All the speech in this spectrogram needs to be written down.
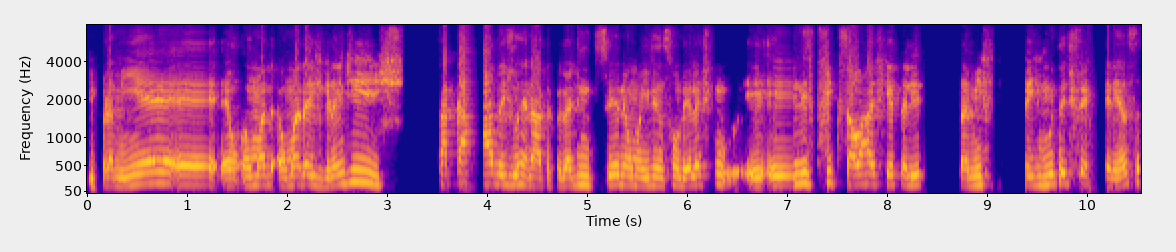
e para mim é, é, é, uma, é uma das grandes sacadas do Renato, apesar de não ser né, uma invenção dele, acho que ele fixar o Arrasqueta ali, para mim, fez muita diferença.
